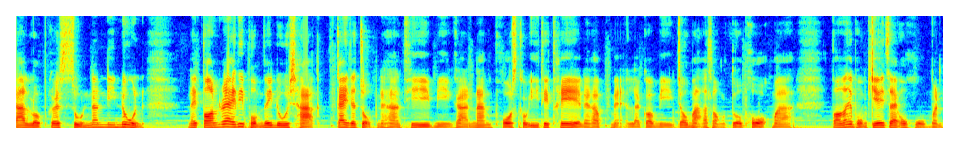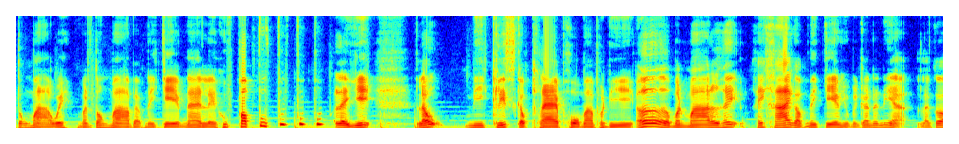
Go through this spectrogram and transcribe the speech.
การหลบกระสุนนั่นนี่นู่น ในตอนแรกที่ผมได้ดูฉากใกล้จะจบนะฮะที่มีการนั่งโพสเก้าอี้เท่ๆนะครับแหมแล้วก็มีเจ้าหมาสองตัวโผล่มาตอนนั้นผมคิดในใจโอ้โหมันต้องมาเว้ยมันต้องมาแบบในเกมแน่เลยฮุบปั๊บปุ๊บปุ๊บปุ๊บปุ๊บอะไรอย่างงี้แล้ว มีคริสกับแคลร์โผล่มาพอดี เออ มันมาแล้วเฮ้ยคล้ายๆกับในเกมอยู่เหมือนกันนะเนี่ย แล้วก็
